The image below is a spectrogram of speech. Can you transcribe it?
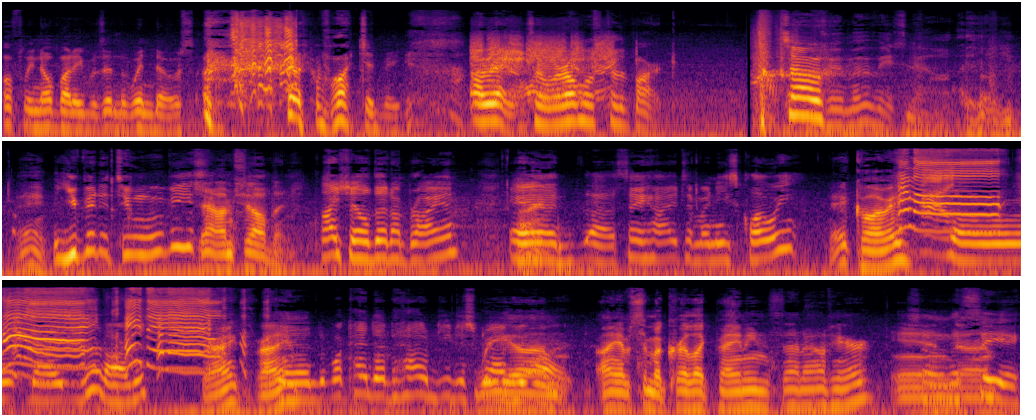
Hopefully nobody was in the windows watching me. All right, so we're almost to the park. So two movies now. hey. You've been to two movies? Yeah, I'm Sheldon. Hi Sheldon, I'm Brian. And uh, say hi to my niece Chloe. Hey Chloe. So uh, you're an artist. Right, right. And what kind of, how do you describe we, your um, art? I have some acrylic paintings set out here. And, so let's um, see,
